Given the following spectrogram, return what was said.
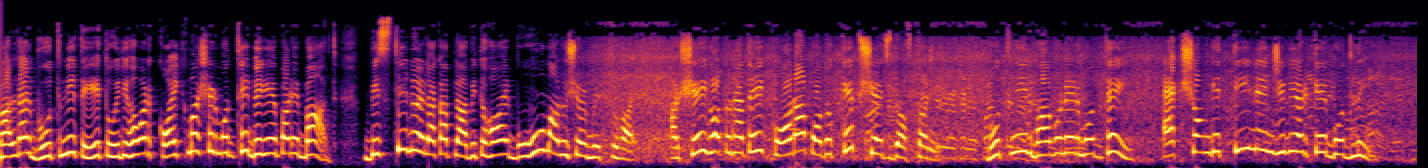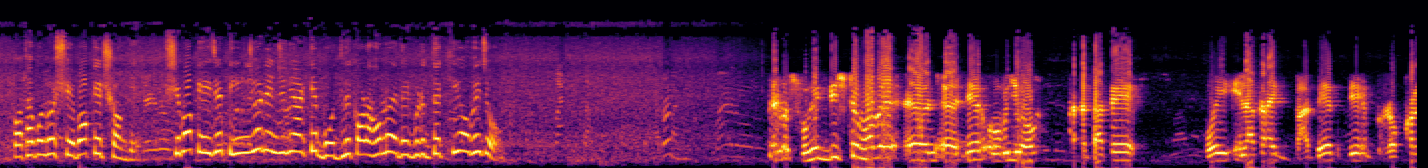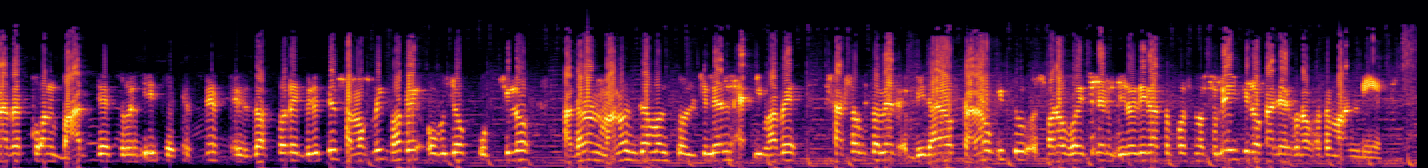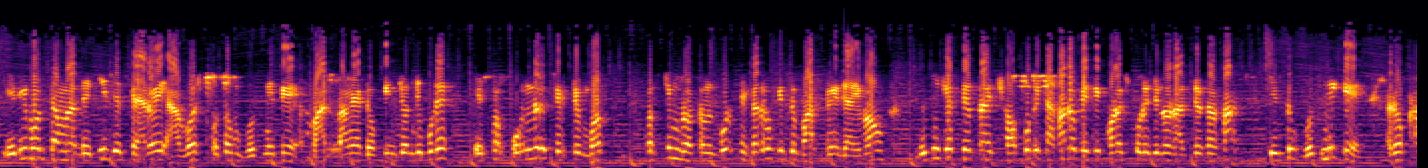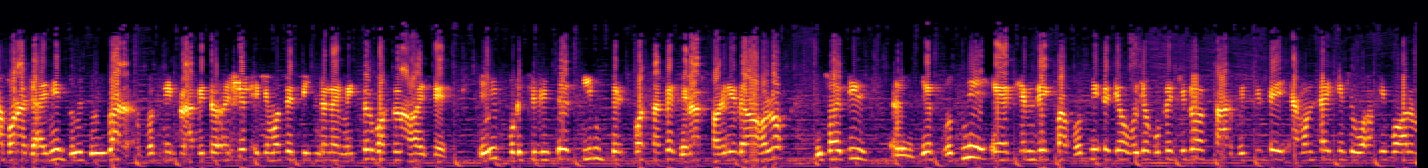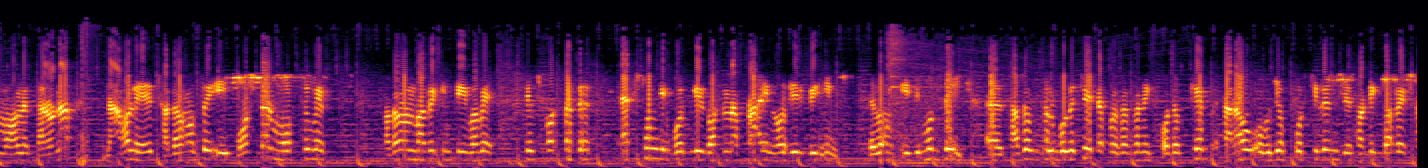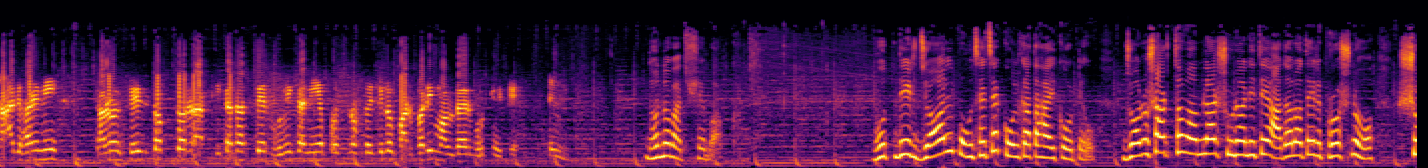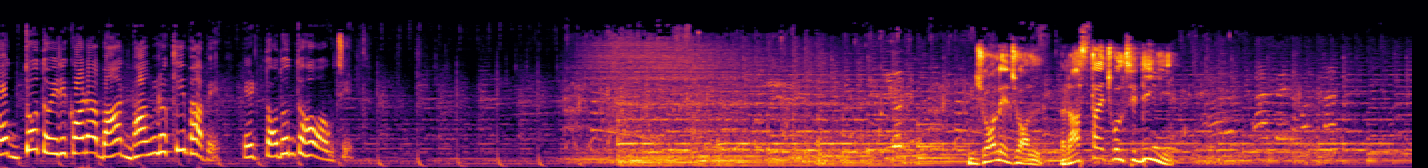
মালদার ভূতনিতে তৈরি হওয়ার কয়েক মাসের মধ্যেই ভেঙে পড়ে বাঁধ। বিস্তীর্ণ এলাকা প্লাবিত হয়, বহু মানুষের মৃত্যু হয়। আর সেই ঘটনাতেই কড়া পদক্ষেপ সেচ দফতরে। ভূতনির ভাঙনের মধ্যেই একসঙ্গে তিন ইঞ্জিনিয়ারকে বদলি। কথা বলব সেবকের সঙ্গে। সেবক, এই যে তিনজন ইঞ্জিনিয়ারকে বদলি করা হলো, এদের বিরুদ্ধে কি অভিযোগ? সুনির্দিষ্টভাবে যে অভিযোগ, তাতে ওই এলাকায় বাঁধের যে রক্ষণাবেক্ষণ, বাঁধ যে তৈরি, সেক্ষেত্রে সেচ দপ্তরের বিরুদ্ধে সামগ্রিকভাবে অভিযোগ উঠছিল। সাধারণ মানুষ যেমন চলছিলেন, একইভাবে শাসক দলের বিধায়ক তারাও কিন্তু সরব হয়েছিলেন। বিরোধীরা তো প্রশ্ন তুলেই ছিল কাজের কোনো গুণগত মান নিয়ে। এরই মধ্যে আমরা দেখি যে তেরোই আগস্ট প্রথম ভূতনিতে বাঁধ ভাঙে দক্ষিণ চণ্ডীপুরে এসব পনেরোই সেপ্টেম্বর পশ্চিম রতনপুর, সেখানেও কিন্তু বাস পেয়ে যায় এবং দুটি ক্ষেত্রে প্রায় ছ কোটি টাকারও বেশি খরচ করেছিল রাজ্য সরকার। কিন্তু ভূতনিকে রক্ষা করা যায়নি। দুই, দুইবার ভূতনি প্লাবিত হয়েছে। ইতিমধ্যে তিনজনের মৃত্যুর ঘটনা হয়েছে। এই পরিস্থিতিতে তিন সেচ জেলা সরিয়ে দেওয়া হলো। বিষয়টি যে ভূতনি কেন্দ্রিক বা ভূতনিতে যে অভিযোগ উঠেছিল, তার ভিত্তিতে এমনটাই কিন্তু ওয়াকিবহাল মহলের ধারণা। না হলে সাধারণত এই বর্ষার মরশুমে সাধারণভাবে কিন্তু এইভাবে সেচ কর্তাদের একসঙ্গে বদলির ঘটনা প্রায় নজিরবিহীন। এবং ইতিমধ্যেই শাসক দল বলেছে, এটা প্রশাসনিক পদক্ষেপ। তারাও অভিযোগ করছিলেন যে সঠিকভাবে কাজ হয়নি, কারণ সেচ দপ্তর আর ঠিকাদারদের ভূমিকা নিয়ে প্রশ্ন হয়েছিল বারবারই মালদায়ের ভূতনিতে ধন্যবাদ, সেবক। ভূতনির জল পৌঁছেছে কলকাতা হাইকোর্টেও। জনস্বার্থ মামলার শুনানিতে আদালতের প্রশ্ন, সদ্য তৈরি করা বাঁধ ভাঙল কীভাবে? এর তদন্ত হওয়া উচিত। জলে জল, রাস্তায় চলছে ডিঙি।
